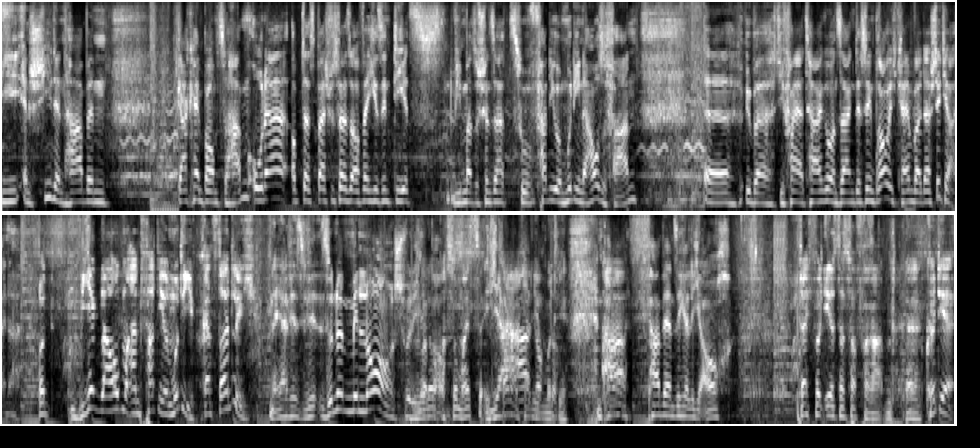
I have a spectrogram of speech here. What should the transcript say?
die entschieden haben, gar keinen Baum zu haben oder ob das beispielsweise auch welche sind, die jetzt, wie man so schön sagt, zu Fadi und Mutti nach Hause fahren äh, über die Feiertage und sagen, deswegen brauche ich keinen, weil da steht ja einer. Und wir glauben an Vati und Mutti. Ganz deutlich. Naja, wir, wir, so eine Melange, würde ich mal Melange, behaupten. ach so, meinst du? Ich glaube an ja, Vati doch, und Mutti. Doch. Ein paar, Ah. paar werden sicherlich auch. Vielleicht wollt ihr es das mal verraten. Äh, könnt ihr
